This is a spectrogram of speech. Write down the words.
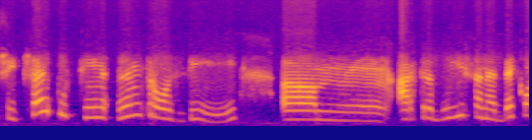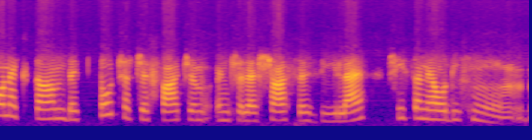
și cel puțin într-o zi um, ar trebui să ne deconectăm de tot ceea ce facem în cele șase zile și să ne odihnim.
